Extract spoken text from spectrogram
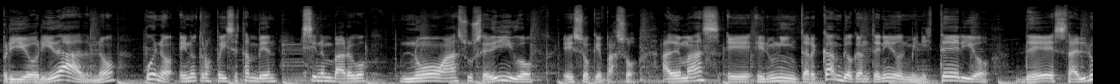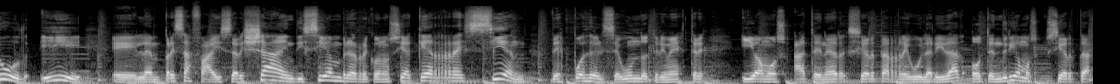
prioridad, ¿no? Bueno, en otros países también, sin embargo, no ha sucedido eso que pasó. Además, en un intercambio que han tenido el Ministerio de Salud y eh, la empresa Pfizer ya en diciembre reconocía que recién después del segundo trimestre íbamos a tener cierta regularidad o tendríamos cierta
